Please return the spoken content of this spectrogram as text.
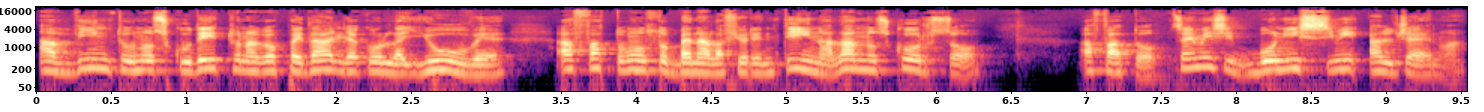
ha vinto uno scudetto, una Coppa Italia con la Juve, ha fatto molto bene alla Fiorentina. L'anno scorso ha fatto sei mesi buonissimi al Genoa,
